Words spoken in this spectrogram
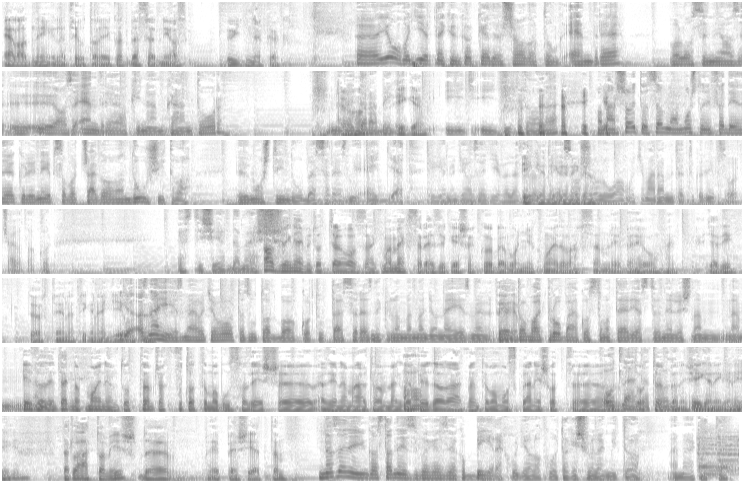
eladni, illetve utalékot beszedni az ügynökök. Jó, hogy írt nekünk a kedves hallgatónk Endre, valószínű az, ő, ő az Endre, aki nem kántor, mert Aha, egy darabig igen. így, így írta alá. Ha már sajtószemle a mostani fedél nélküli népszabadsággal van dúsítva, ő most indul beszerezni egyet. Igen, ugye az egy évvel Igen, ezelőtt igen, igen. hasonlóan, hogyha már említettük a népszabadságot, akkor ezt is érdemes. Az még nem jutott el hozzánk, majd megszerezzük, és akkor bevonjuk majd a lapszemlébe. Jó, hát egyedi történet, igen, egy év Igen, az után. nehéz, mert hogyha volt az utatba, akkor tudtál szerezni, különben nagyon nehéz, mert Te- én tavaly próbálkoztam a terjesztőnél, és nem... nem, Képzeld, nem én tegnap majdnem tudtam, csak futottam a buszhoz, és ezért nem álltam meg, de Aha. például átmentem a Moszkván, és ott, Ott lehetett többen volna. is. Igen, Igen, igen, igen, igen. Tehát láttam is, de éppen siettem. Na zenéljünk, aztán nézzük meg ezek a bérek, hogy alakultak, és főleg mitől emelkedtek.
